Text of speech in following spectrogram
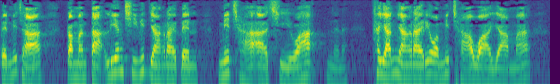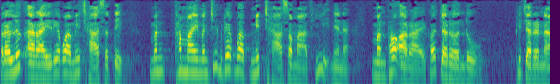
เป็นมิจฉากรรมันตะเลี้ยงชีวิตอย่างไรเป็นมิจฉาอาชีวะเนี่ยนะขยันอย่างไรเรียกว่ามิจฉาวายามะ ระลึกอะไรเรียกว่ามิจฉาสติ มันทำไมมันจึงเรียกว่ามิจฉาสมาธิเนี่ยนะมันเพราะอะไรก็เจริญดู พิจารณา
